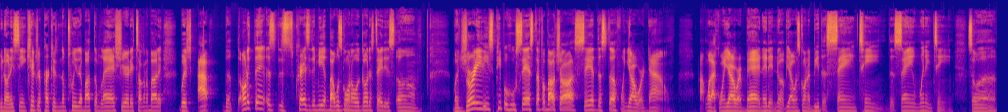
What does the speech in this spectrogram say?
You know, they seen Kendrick Perkins and them tweeted about them last year. They talking about it, which I the, the only thing is, is crazy to me about what's going on with Golden State is um majority of these people who said stuff about y'all said the stuff when y'all were down. uh, like when y'all were bad and they didn't know if y'all was going to be the same team, the same winning team. So uh,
